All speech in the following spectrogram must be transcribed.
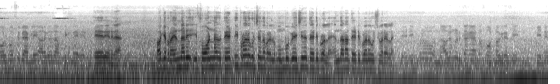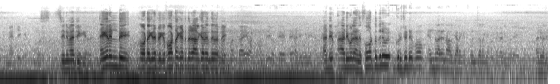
ഓൾമോസ്റ്റ് ഫാമിലി ആളുകൾ താമസിക്കുന്ന ഏരിയയാണ് ഏരിയ ആണല്ലേ ഓക്കെ പ്രോ എന്താണ് ഈ ഫോണിനെ തേർട്ടി പ്രോനെ കുറിച്ച് എന്താ പറയുള്ളൂ മുമ്പ് ഉപയോഗിച്ചത് തേർട്ടി പ്രോ അല്ലേ? എന്താണ് ആ തേർട്ടി പ്രോനെ കുറിച്ച് പറയാനുള്ളത് പ്രോ ഒന്നാമത് നമ്മൾ എടുക്കാൻ കാരണം ഫോട്ടോഗ്രാഫി പിന്നെ സിനിമാറ്റിക് സിനിമാറ്റിക് എങ്ങനെയുണ്ട് ഫോട്ടോഗ്രാഫിക്ക് ഫോട്ടോ ഒക്കെ എടുത്തിട്ട് ആൾക്കാർ എന്ത് പറഞ്ഞു? അടിപൊളിയാണ്. ഫോട്ടോത്തിനെ കുറിച്ചിട്ട് ഇപ്പോൾ എന്ത് പറയുന്ന ആൾക്കാരൊക്കെ ഫ്രണ്ട്സൊക്കെ അടിപൊളി.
